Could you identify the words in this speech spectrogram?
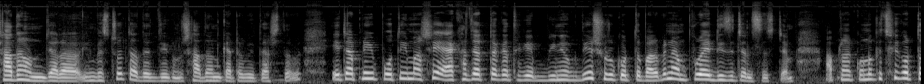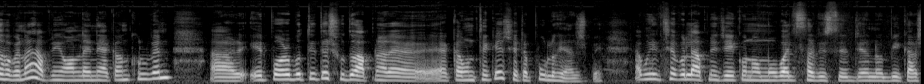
সাধারণ যারা ইনভেস্টর তাদের যে কোনো সাধারণ ক্যাটাগরিতে আসতে হবে। এটা আপনি প্রতি মাসে এক হাজার টাকা থেকে বিনিয়োগ দিয়ে শুরু করতে পারবেন এবং পুরাই ডিজিটাল সিস্টেম। আপনার কোনো কিছুই করতে হবে না আপনি অনলাইনে অ্যাকাউন্ট খুলবেন আর এর পরবর্তীতে শুধু আপনার অ্যাকাউন্ট থেকে সেটা পুল হয়ে আসবে এবং ইচ্ছা করলে আপনি যে কোনো মোবাইল সার্ভিসের জন্য বিকাশ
